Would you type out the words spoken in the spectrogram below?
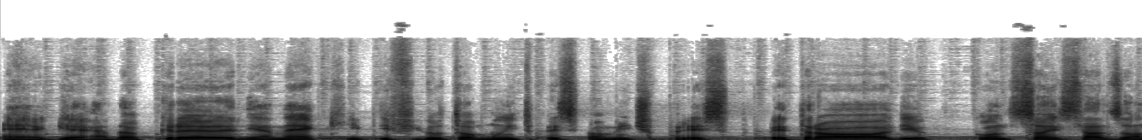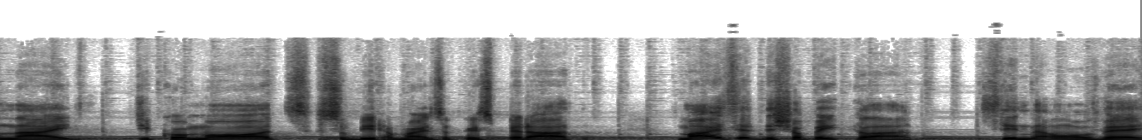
É, guerra da Ucrânia, né, que dificultou muito, principalmente o preço do petróleo, condições sazonais de commodities que subiram mais do que esperado, mas ele deixou bem claro: se não houver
